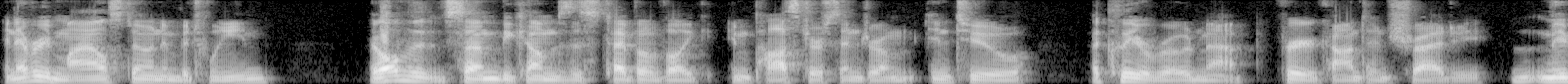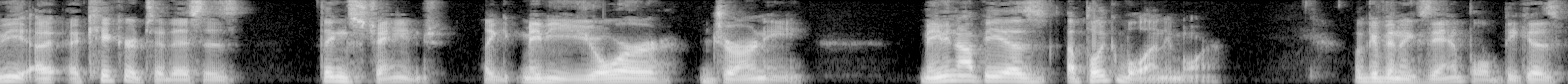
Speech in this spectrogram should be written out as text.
and every milestone in between, it all of a sudden becomes this type of like imposter syndrome into a clear roadmap for your content strategy. Maybe a, a kicker to this is things change. Like maybe your journey maybe not be as applicable anymore. I'll give an example because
